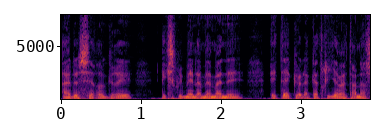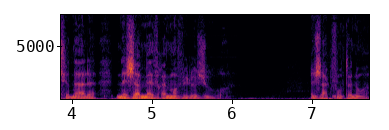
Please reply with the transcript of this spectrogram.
Un de ses regrets, exprimé la même année, était que la quatrième internationale n'ait jamais vraiment vu le jour. Jacques Fontenoy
